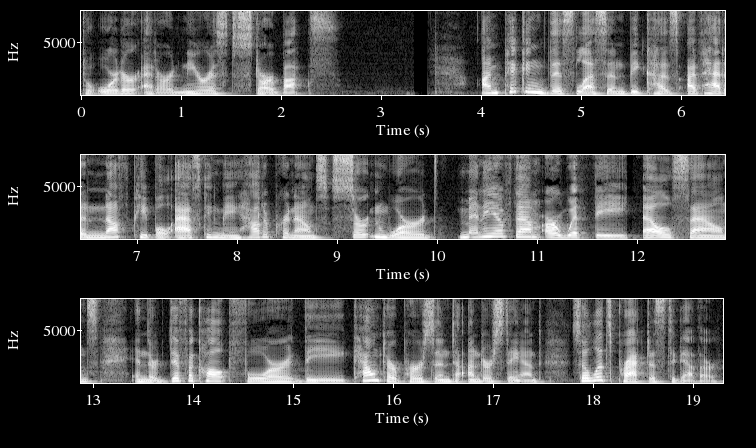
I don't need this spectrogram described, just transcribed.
to order at our nearest Starbucks. I'm picking this lesson because I've had enough people asking me how to pronounce certain words. Many of them are with the L sounds and they're difficult for the counter person to understand. So let's practice together.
